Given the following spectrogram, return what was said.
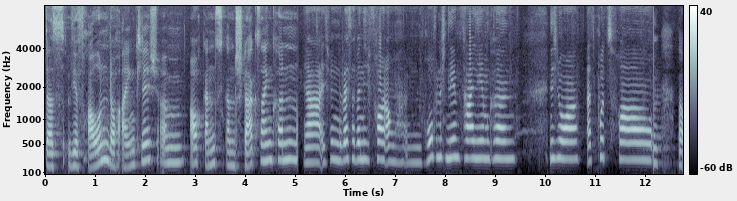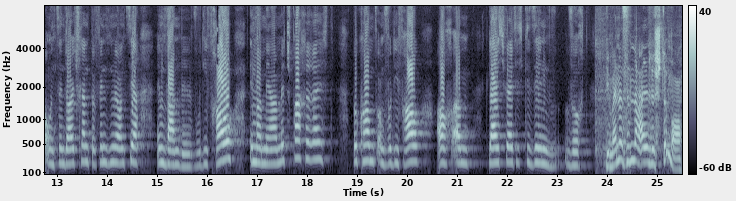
dass wir Frauen doch eigentlich ähm, auch ganz, ganz stark sein können. Ja, ich finde es besser, wenn die Frauen auch im beruflichen Leben teilnehmen können. Nicht nur als Putzfrau. Bei uns in Deutschland befinden wir uns ja im Wandel, wo die Frau immer mehr Mitspracherecht bekommt und wo die Frau auch ähm, gleichwertig gesehen wird. Die Männer sind doch alles Bestimmer.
